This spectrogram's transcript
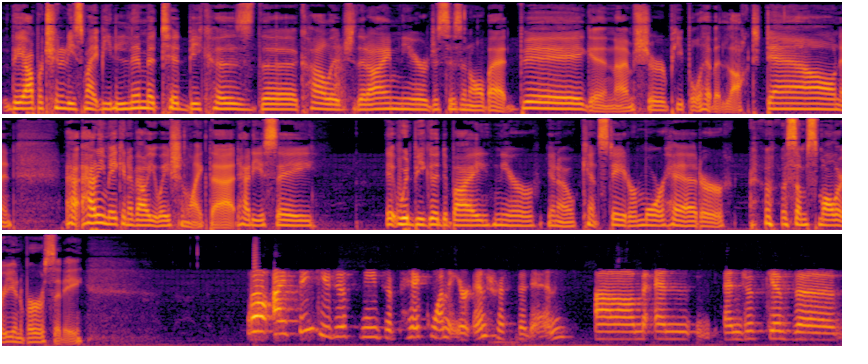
the opportunities might be limited because the college that I'm near just isn't all that big and I'm sure people have it locked down and how do you make an evaluation like that? How do you say it would be good to buy near, you know, Kent State or Moorhead or some smaller university? Well, I think you just need to pick one that you're interested in, um, and and just give the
